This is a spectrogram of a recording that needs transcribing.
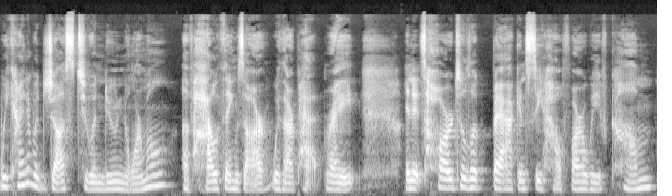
we kind of adjust to a new normal of how things are with our pet, right? And it's hard to look back and see how far we've come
